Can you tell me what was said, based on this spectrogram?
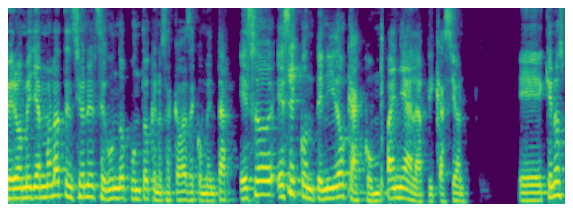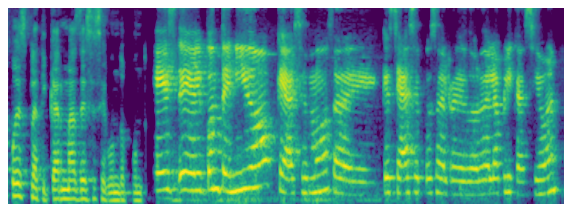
pero me llamó la atención el segundo punto que nos acabas de comentar. Eso, ese contenido que acompaña a la aplicación. Eh, ¿Qué nos puedes platicar más de ese segundo punto? Es el contenido que hacemos, eh, que se hace pues alrededor de la aplicación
